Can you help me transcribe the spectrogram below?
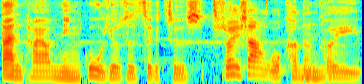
但它要凝固又是这个这个时间。所以像我可能可以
